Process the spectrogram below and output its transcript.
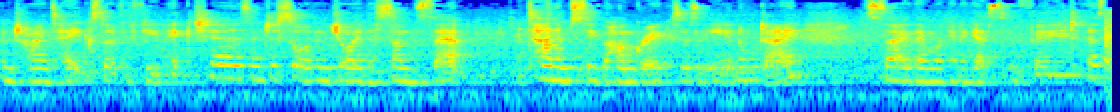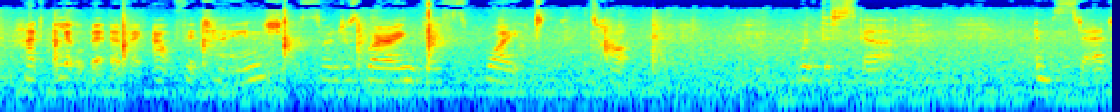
and try and take sort of a few pictures and just sort of enjoy the sunset. Tannum's super hungry because he hasn't eaten all day so then we're gonna get some food. I had a little bit of an outfit change, so I'm just wearing this white top with the skirt instead.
